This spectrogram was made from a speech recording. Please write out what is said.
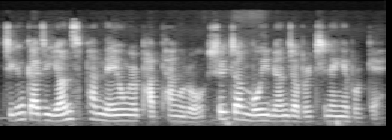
지금까지 연습한 내용을 바탕으로 실전 모의 면접을 진행해 볼게.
